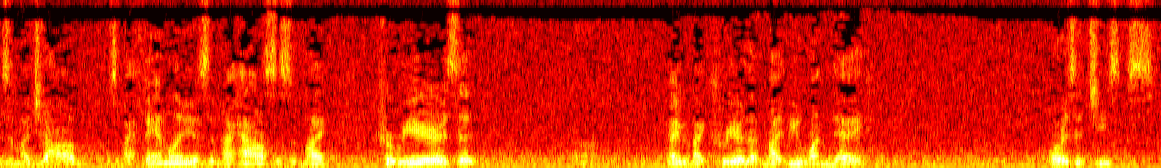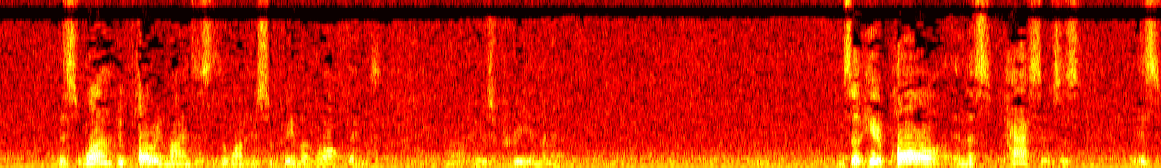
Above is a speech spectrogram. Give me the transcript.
is it my job? Is it my family? Is it my house? Is it my career? Is it maybe my career that might be one day? Or is it Jesus? This one who Paul reminds us is the one who's supreme over all things, uh, who's preeminent. And so here, Paul in this passage is, is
